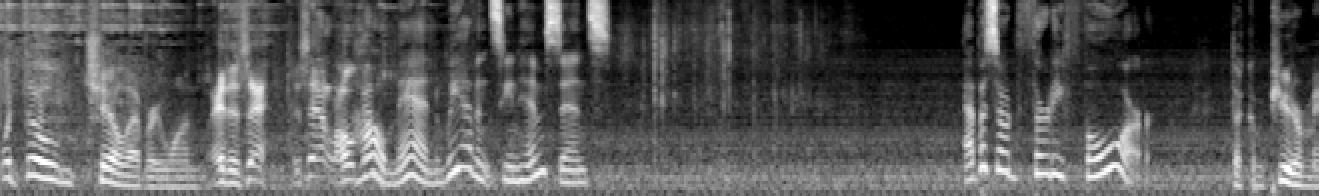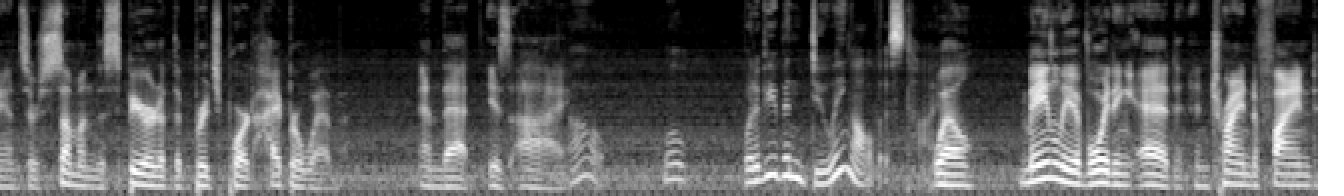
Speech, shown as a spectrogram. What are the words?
We're doomed. Chill, everyone. Wait, is that is that Logan? Oh man, we haven't seen him since episode 34. The computer mancer summoned the spirit of the Bridgeport hyperweb, and that is I. Oh, well, what have you been doing all this time? Well, mainly avoiding Ed and trying to find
